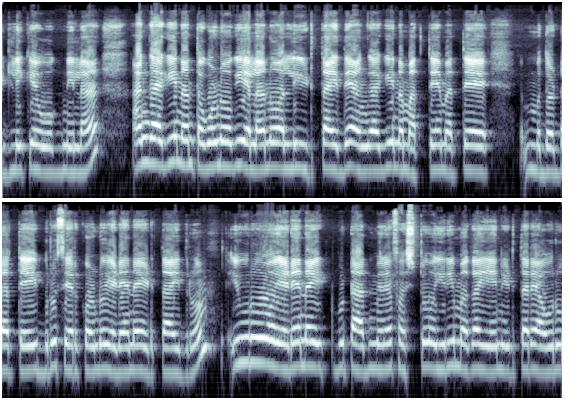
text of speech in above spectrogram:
ಇಡ್ಲಿಕ್ಕೆ ಹೋಗ್ಲಿಲ್ಲ ಹಂಗಾಗಿ ನಾನು ತಗೊಂಡೋಗಿ ಎಲ್ಲಾನು ಅಲ್ಲಿ ಇಡ್ತಾ ಇದ್ದೆ. ಹಂಗಾಗಿ ನಮ್ಮ ಅತ್ತೆ ಮತ್ತೆ ದೊಡ್ಡತ್ತೆ ಇಬ್ರು ಸೇರ್ಕೊಂಡು ಎಡೆನ ಇಡ್ತಾ ಇದ್ರು. ಇವರು ಎಡೆನ ಇಟ್ಬಿಟ್ಟು ಆದ್ಮೇಲೆ ಫಸ್ಟು ಹಿರಿ ಮಗ ಏನು ಇಡ್ತಾರೆ ಅವರು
